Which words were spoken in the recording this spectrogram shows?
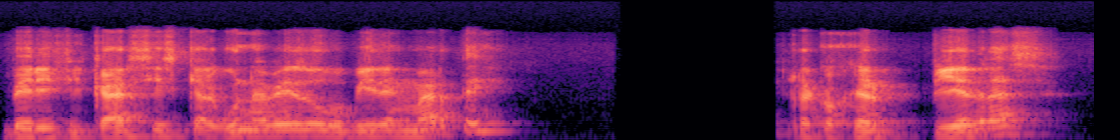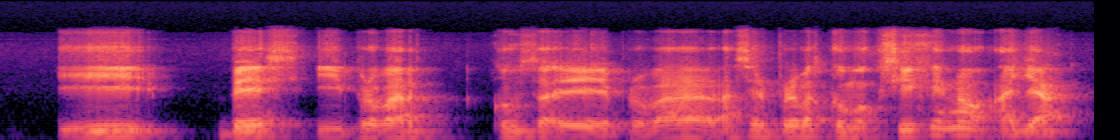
verificar si es que alguna vez hubo vida en Marte, recoger piedras y ver y probar cosas, eh, probar, hacer pruebas con oxígeno allá.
